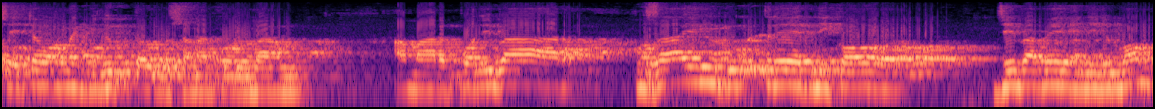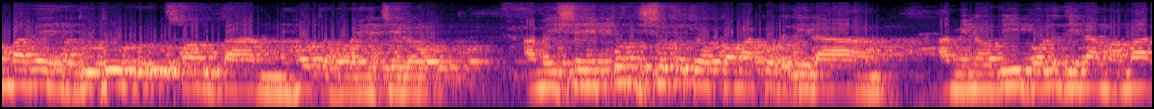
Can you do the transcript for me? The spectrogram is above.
সেটাও আমি বিলুপ্ত ঘোষণা করলাম। আমার পরিবার হুজাইল পুত্রের নিকট যেভাবে নির্মম ভাবে দুদু সন্তান নিহত হয়েছিল, আমি সেই প্রতিশোধকেও ক্ষমা করে দিলাম। আমি নবী বলে দিলাম আমার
